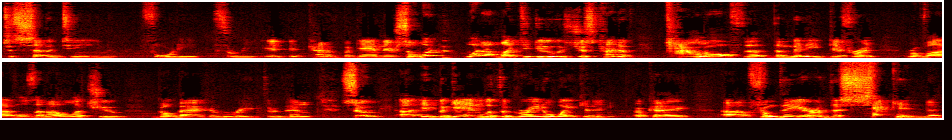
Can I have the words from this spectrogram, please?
to 1743. It, it kind of began there. So what, what I'd like to do is just kind of count off the, the many different revivals, and I'll let you go back and read through them. So uh, it began with the Great Awakening, okay? Uh, from there, the second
